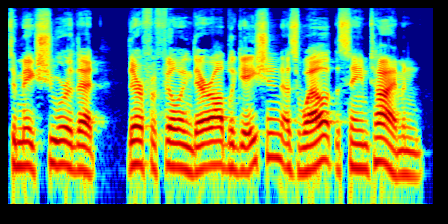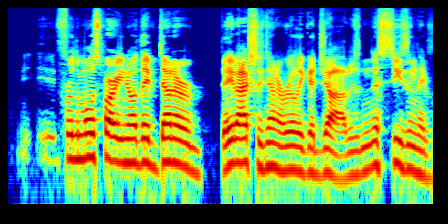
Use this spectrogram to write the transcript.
to make sure that they're fulfilling their obligation as well at the same time. And eh, for the most part, you know, they've done a they've actually done a really good job. And this season, they've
